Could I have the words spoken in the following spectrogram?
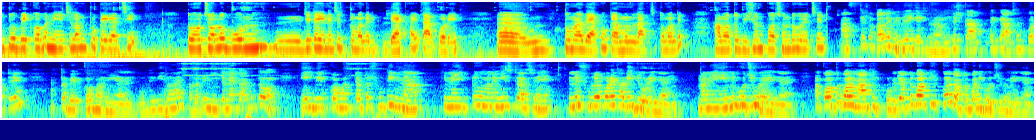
দুটো বেড কভার নিয়েছিলাম ঠকে গেছি। তো চলো বোন যেটা এনেছে তোমাদের দেখাই, তারপরে তোমরা দেখো কেমন লাগছে তোমাদের। আমার তো ভীষণ পছন্দ হয়েছে। আজকে সকালে ভেবে গেছিলাম যে কাজ থেকে আসার পথে একটা বেড কভার নিয়ে আসব। দিদি ভাই সারাদিন নিচে নেয় থাকে তো, এই বেড কভারটা তো সুতির না কিনে একটু মানে মিস্ট আছে কিনে শুলে পরে খালি জড়ে যায় মানে এমনি ঘুচি হয়ে যায়। আর কতবার মা ঠিক করবে, যতবার ঠিক করে ততবারই ঘুচি হয়ে যায়।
